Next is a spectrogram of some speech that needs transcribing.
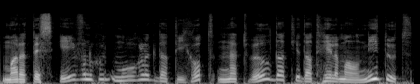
maar het is evengoed mogelijk dat die God net wil dat je dat helemaal niet doet,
